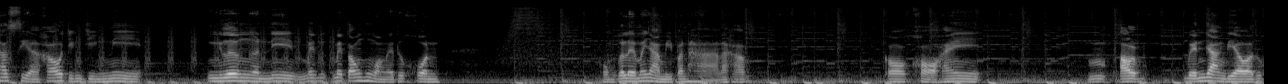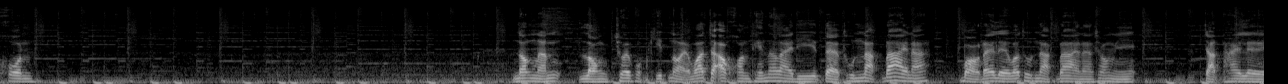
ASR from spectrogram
ถ้าเสียเข้าจริง ๆ นี่เรื่องเงินนี่ไม่ไม่ต้องห่วงเลยทุกคน ผมก็เลยไม่อยากมีปัญหานะครับ ก็ขอให้ เอาเว้นอย่างเดียวอะทุกคน นอกนั้นลองช่วยผมคิดหน่อยว่าจะเอาคอนเทนต์อะไรดี แต่ทุนหนักได้นะ บอกได้เลยว่าทุนหนักได้นะช่องนี้ จัดให้เลย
